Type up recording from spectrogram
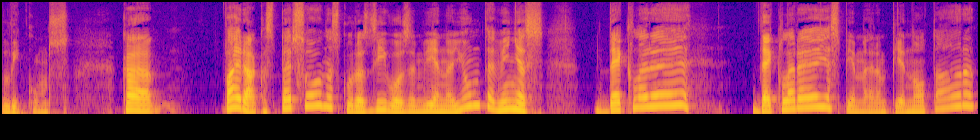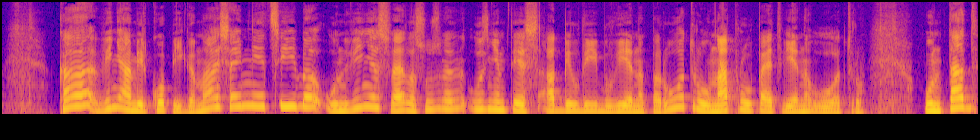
likums, ka vairākas personas, kuras dzīvo zem viena jumta, viņas deklarē, deklarējas, piemēram, pie notāra, ka viņām ir kopīga mājasaimniecība un viņas vēlas uz, uzņemties atbildību viena par otru un aprūpēt viena otru. Un tad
